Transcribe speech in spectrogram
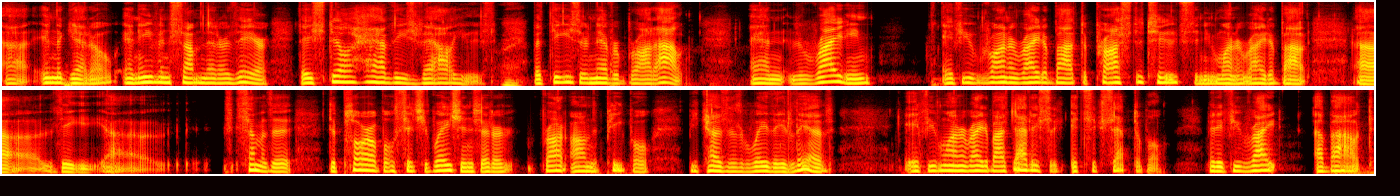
uh, in the ghetto, and even some that are there, they still have these values, but these are never brought out. And the writing, if you want to write about the prostitutes and you want to write about uh, the uh, some of the deplorable situations that are brought on the people because of the way they live, if you want to write about that, it's, it's acceptable. But if you write about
